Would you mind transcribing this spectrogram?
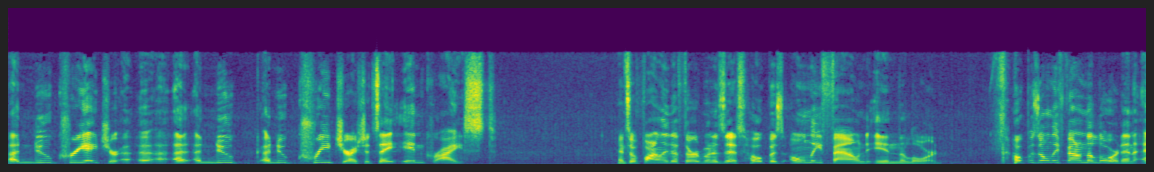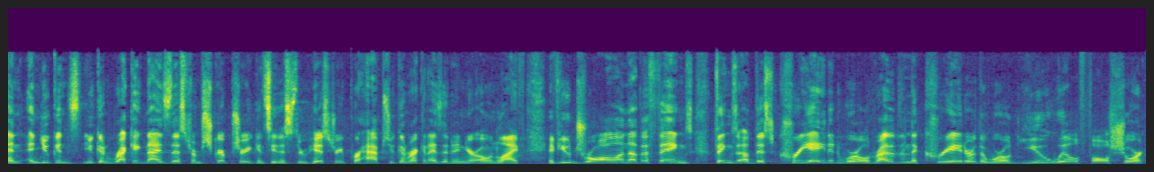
a new creature, a, a, a, new, a new creature, I should say, in Christ. And so finally, the third one is this hope is only found in the Lord. Hope is only found in the Lord. And, and, and you, can, you can recognize this from Scripture. You can see this through history. Perhaps you can recognize it in your own life. If you draw on other things, things of this created world, rather than the creator of the world, you will fall short.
